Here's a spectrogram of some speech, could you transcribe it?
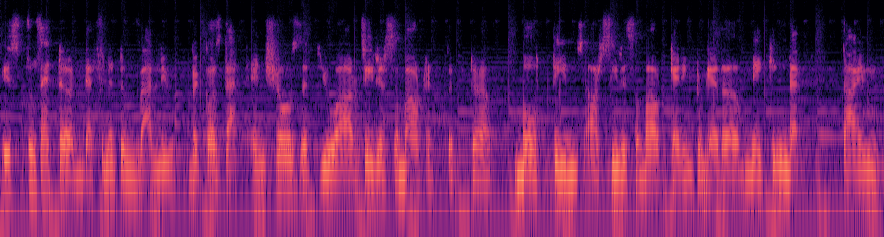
is to set a definitive value because that ensures that you are serious about it, that uh, both teams are serious about getting together, making that time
